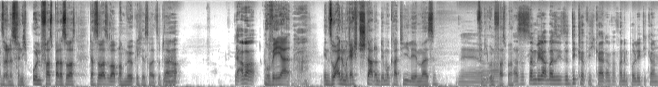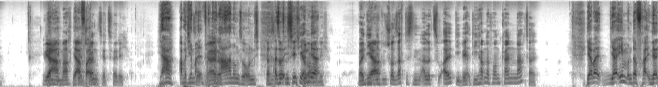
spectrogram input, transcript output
So, und das finde ich unfassbar, dass sowas, dass sowas überhaupt noch möglich ist heutzutage. Ja. Ja, aber. Wo wir ja in so einem Rechtsstaat und Demokratie leben, weißt du? Nee, Finde ich ja. unfassbar. Das ist dann wieder aber diese Dickköpfigkeit einfach von den Politikern. Wir Ja, haben die Macht, ja, wir vor allem- jetzt fertig. Ja, aber die haben So, einfach ja, keine das- Ahnung so. Und ich, Das Also ich- ich die bin aber mir- auch nicht. Weil die, Ja. wie du schon sagtest, sind alle zu alt, die, die haben davon keinen Nachteil. ja, aber ja eben, und da frage ja,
